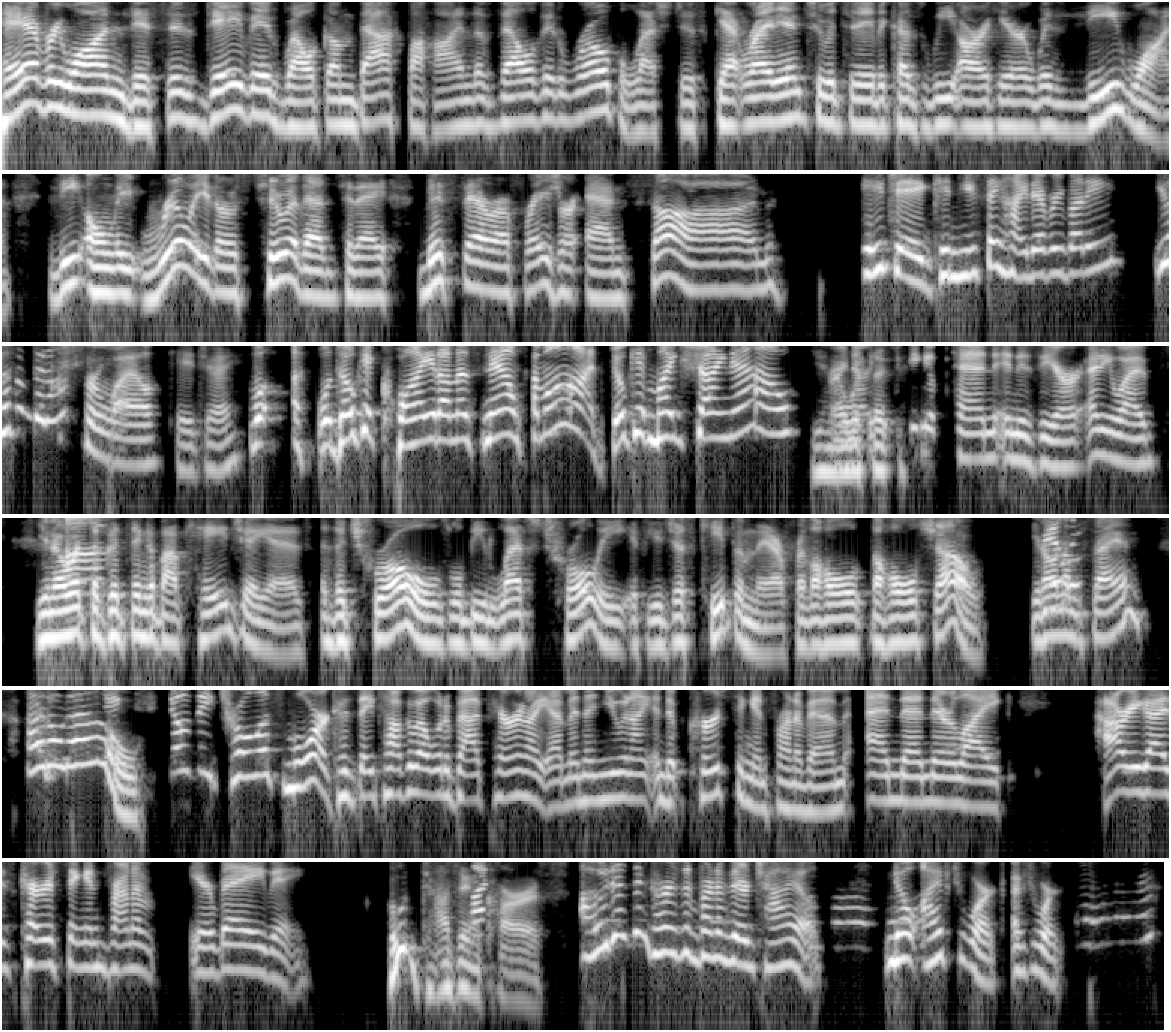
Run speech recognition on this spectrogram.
Hey everyone, this is David. Welcome back behind the velvet rope. Let's just get right into it today because we are here with the one, the only, really, there's two of them today Miss Sarah Fraser and son. KJ, can you say hi to everybody? You haven't been on for a while, KJ. Well, uh, well, don't get quiet on us now. Come on, don't get mic shy now. You know right what now, he's the- sticking a pen in his ear. Anyway, You know what the Um, good thing about KJ is? The trolls will be less trolly if you just keep him there for the whole the whole show. You know what I'm saying? I don't know. no, they troll us more because they talk about what a bad parent I am, and then you and I end up cursing in front of him, and then they're like, "How are you guys cursing in front of your baby?" Who doesn't curse? Who doesn't curse in front of their child? No, I have to work. I have to work.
